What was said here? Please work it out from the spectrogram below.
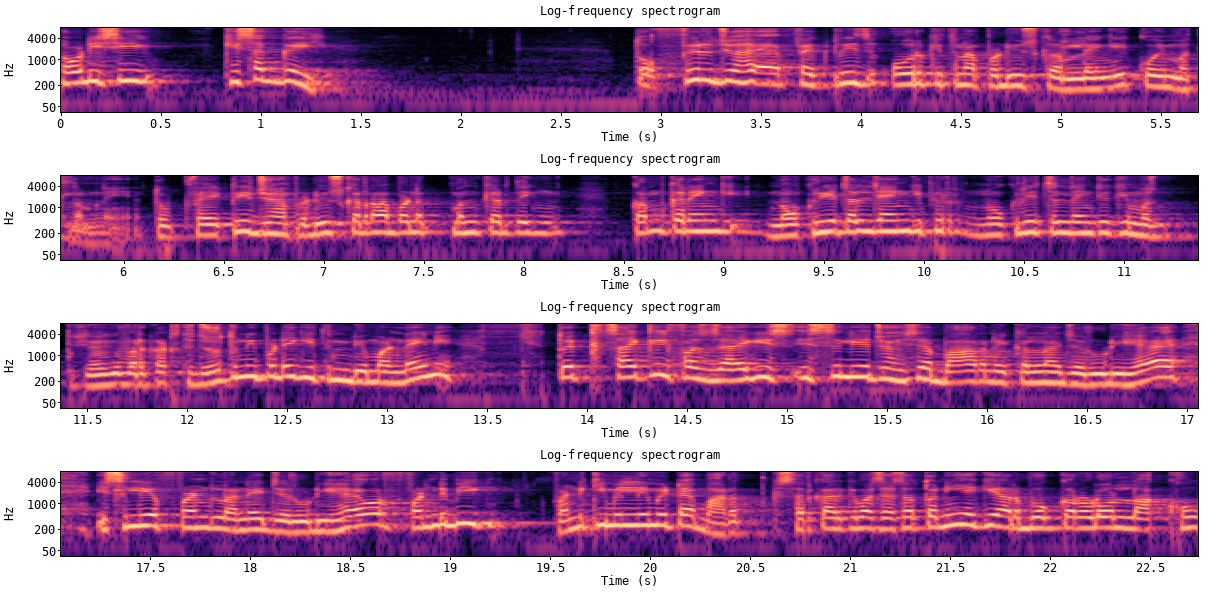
थोड़ी सी खिसक गई तो फिर जो है फैक्ट्रीज और कितना प्रोड्यूस कर लेंगी, कोई मतलब नहीं है। तो फैक्ट्री जो है प्रोड्यूस करना बंद कर देंगी, कम करेंगी, नौकरियाँ चल जाएँगी फिर, नौकरियाँ चल जाएँगी क्योंकि क्योंकि वर्कर्स की ज़रूरत नहीं पड़ेगी, इतनी डिमांड नहीं तो एक साइकिल फंस जाएगी इसलिए जो है इसे बाहर निकलना ज़रूरी है, इसलिए फंड लाने ज़रूरी है और फंड भी फंड की मिल लिमिट है। भारत सरकार के पास ऐसा तो नहीं है कि अरबों, करोड़ों, लाखों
